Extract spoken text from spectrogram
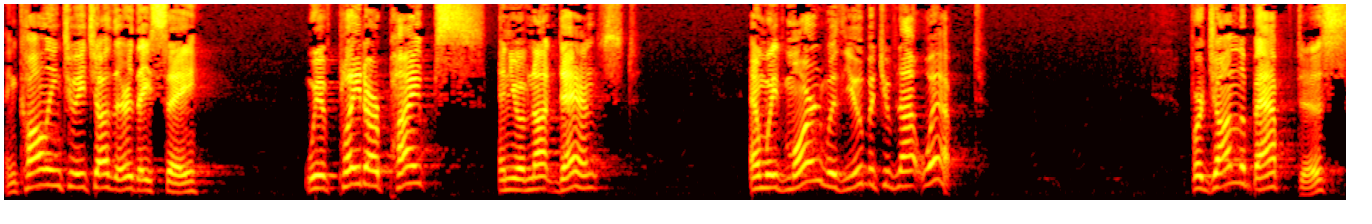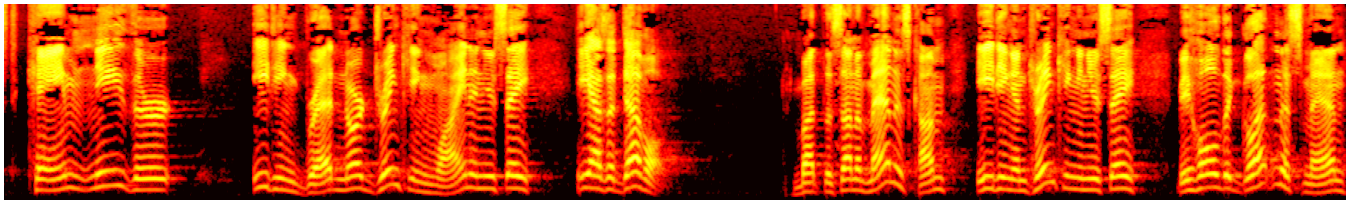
and calling to each other, they say, We have played our pipes and you have not danced, and we've mourned with you, but you've not wept. For John the Baptist came neither eating bread nor drinking wine, and you say, He has a devil. But the Son of Man has come eating and drinking, and you say, Behold, a gluttonous man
